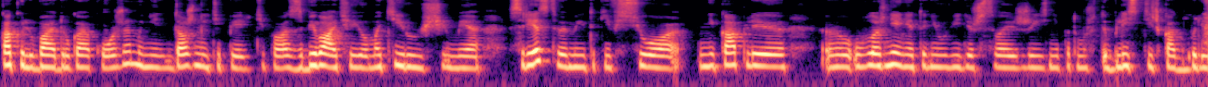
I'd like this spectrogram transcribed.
как и любая другая кожа. Мы не должны теперь типа забивать ее матирующими средствами и такие все, ни капли увлажнения ты не увидишь в своей жизни, потому что ты блестишь как блин.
